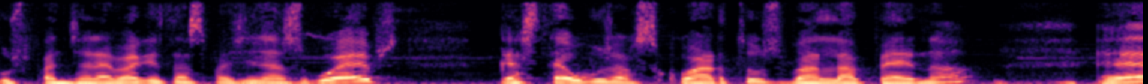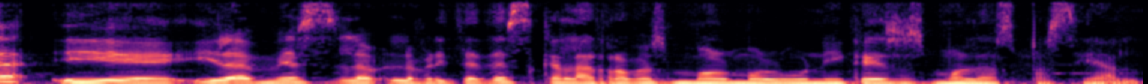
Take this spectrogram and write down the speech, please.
us penjarem aquestes pàgines web, gasteu-vos els quartos, val la pena, eh? I, i la, més, la, la veritat és que la roba és molt, molt bonica i és molt especial.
